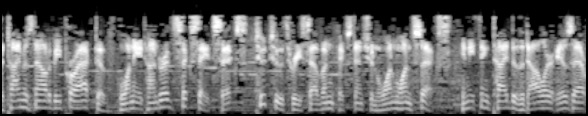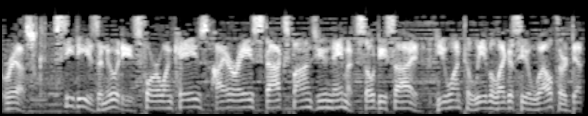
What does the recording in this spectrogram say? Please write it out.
The time is now to be proactive. 1-800-686-2237, extension 116. Anything tied to the dollar is at risk. CDs, annuities, 401ks, IRAs, stocks, bonds, you name it, so decide. Do you want to leave a legacy of wealth or debt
